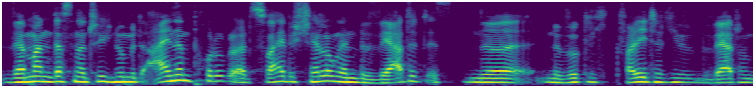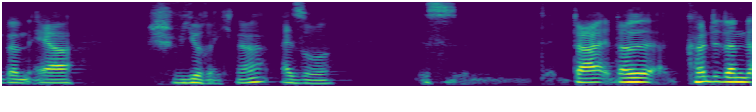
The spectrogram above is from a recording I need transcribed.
wenn man das natürlich nur mit einem Produkt oder zwei Bestellungen bewertet, ist eine, eine wirklich qualitative Bewertung dann eher schwierig. Ne? Also ist da, da könnte dann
